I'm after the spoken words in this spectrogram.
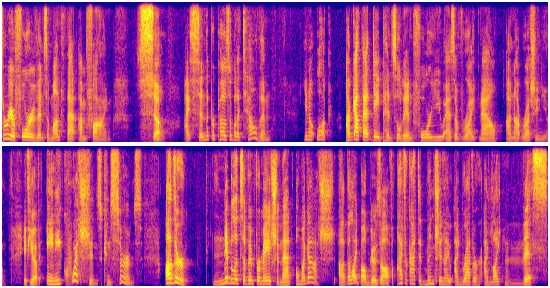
three or four events a month, that I'm fine. So I send the proposal, but I tell them, you know, look, I've got that day penciled in for you as of right now. I'm not rushing you. If you have any questions, concerns, other niblets of information that, oh my gosh, uh, the light bulb goes off. I forgot to mention I, would rather, I'd like this.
